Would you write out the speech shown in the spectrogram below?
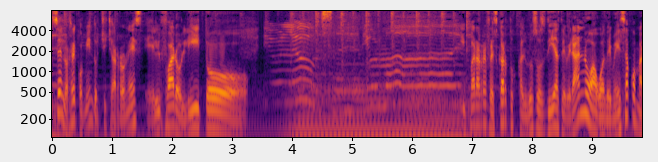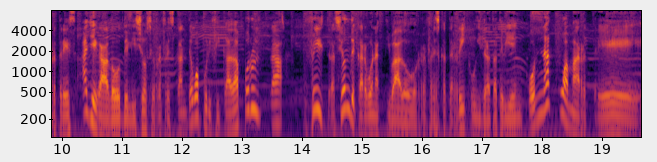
Se los recomiendo, chicharrones, el farolito. Y para refrescar tus calurosos días de verano, Agua de Mesa Aquamar 3 ha llegado deliciosa y refrescante agua purificada por ultra filtración de carbón activado. Refrescate rico, hidrátate bien con Aquamar 3.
